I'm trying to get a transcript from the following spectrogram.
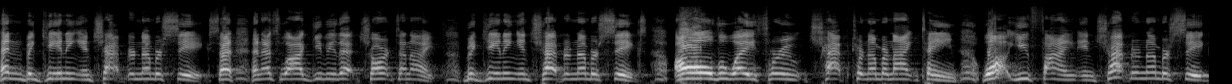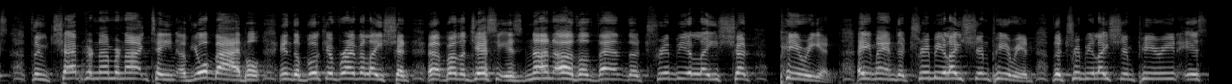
And beginning in chapter number six, and that's why I give you that chart tonight. Beginning in chapter number six, all the way through chapter number 19, what you find in chapter number six through chapter number 19 of your Bible in the book of Revelation, uh, Brother Jesse, is none other than the tribulation period. Amen. The tribulation period. The tribulation period is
